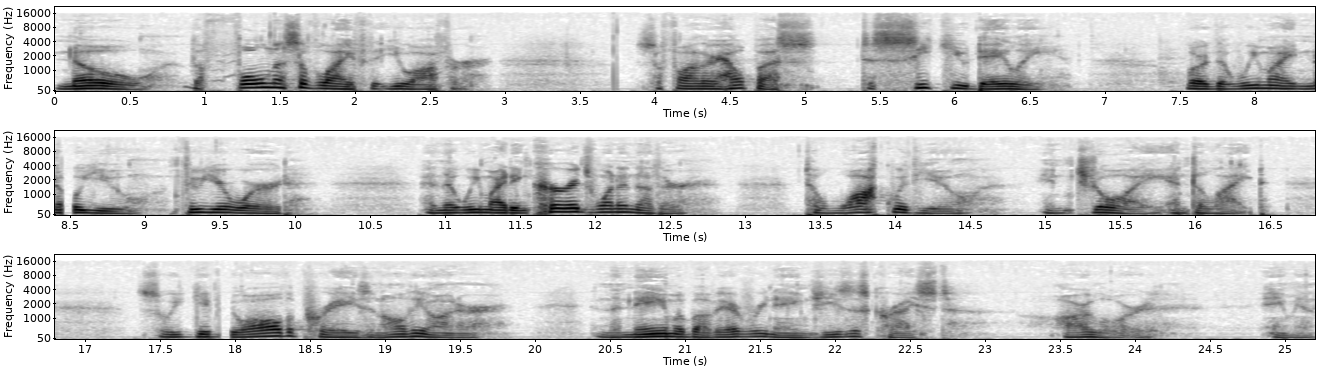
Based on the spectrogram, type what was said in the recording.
know the fullness of life that you offer. So, Father, help us to seek you daily, Lord, that we might know you through your word, and that we might encourage one another to walk with you in joy and delight. So we give you all the praise and all the honor. In the name above every name, Jesus Christ, our Lord. Amen.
